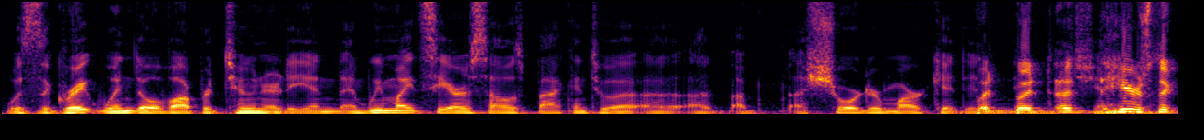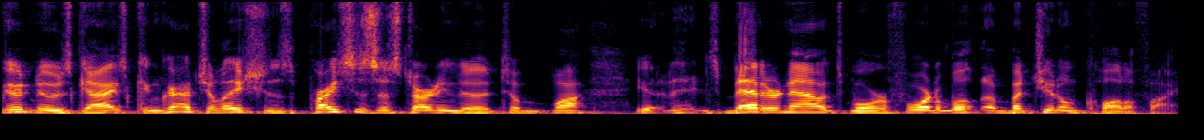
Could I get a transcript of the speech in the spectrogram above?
was the great window of opportunity, and, and we might see ourselves back into a a, a, a shorter market. But in, but in uh, here's the good news, guys. Congratulations. Prices are starting to to. bu- It's better now. It's more affordable, uh, but you don't qualify.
